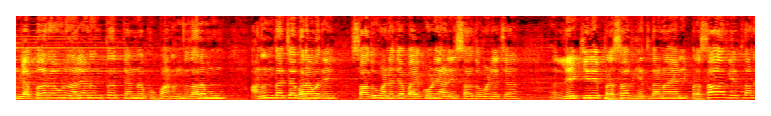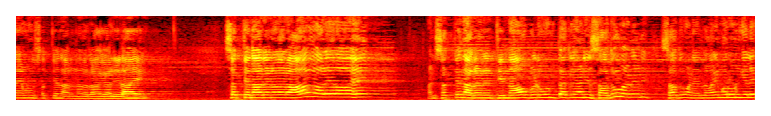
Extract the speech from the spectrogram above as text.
व्यापाराहून आल्यानंतर त्यांना खूप आनंद झाला म्हणून आनंदाच्या भरामध्ये साधू वाण्याच्या बायकोने आणि साधू वाण्याच्या लेकीने प्रसाद घेतला नाही आणि प्रसाद घेतला नाही म्हणून सत्यनारायणाला राग आलेला आहे. सत्यनारायणाला राग आलेला आहे. आणि सत्यनारायणाने ते नाव घडवून टाकले आणि साधू घाणायणे साधू वाण्याचा बाई मरून गेले.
